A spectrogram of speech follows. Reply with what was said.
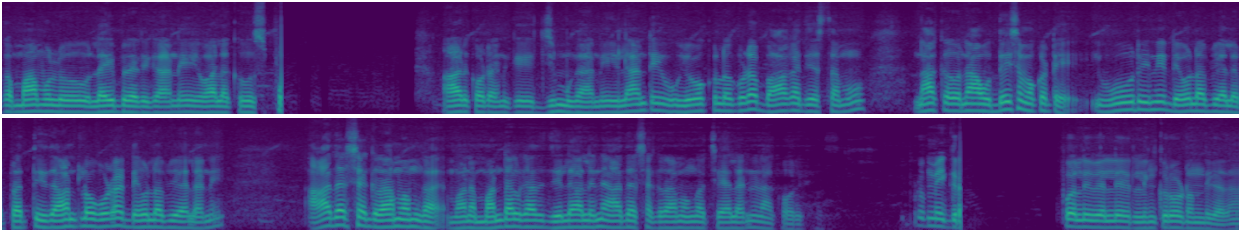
ఒక మామూలు లైబ్రరీ కానీ వాళ్ళకు స్పో ఆడుకోవడానికి జిమ్ కానీ ఇలాంటి యువకులకు కూడా బాగా చేస్తాము. నాకు నా ఉద్దేశం ఒకటే ఈ ఊరిని డెవలప్ చేయాలి. ప్రతి దాంట్లో కూడా డెవలప్ చేయాలని ఆదర్శ గ్రామంగా మన మండల్ కాదు జిల్లాలోనే ఆదర్శ గ్రామంగా చేయాలని నా కోరిక. ఇప్పుడు మీ గ్రామం వెళ్ళే లింక్ రోడ్ ఉంది కదా.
